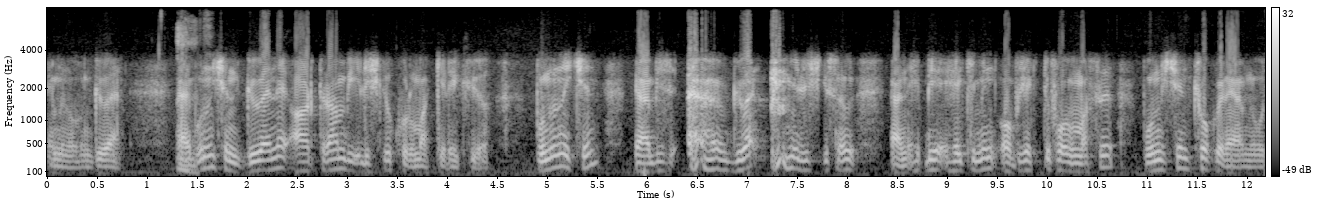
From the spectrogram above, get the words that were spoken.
Emin olun güven. Yani Evet. bunun için güveni artıran bir ilişki kurmak gerekiyor. Bunun için yani biz güven ilişkisini yani bir hekimin objektif olması bunun için çok önemli o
